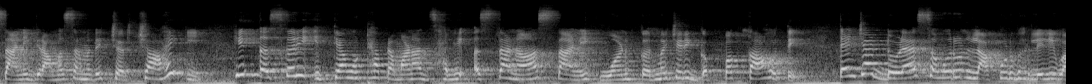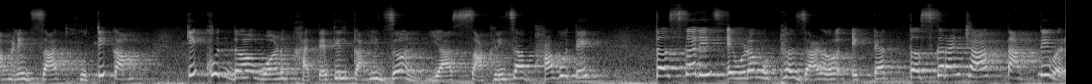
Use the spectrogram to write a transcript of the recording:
स्थानिक ग्रामस्थांमध्ये चर्चा आहे की ही तस्करी इतक्या मोठ्या प्रमाणात झाली असताना स्थानिक वन कर्मचारी गप्प का होते? त्यांच्या डोळ्यासमोरून लाकूड भरलेली वाहने जात होती का? की खुद्द वन खात्यातील काही जण या साखळीचा भाग होते? तस्करीच एवढं मोठं जाळं एकट्या तस्करांच्या ताकदीवर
